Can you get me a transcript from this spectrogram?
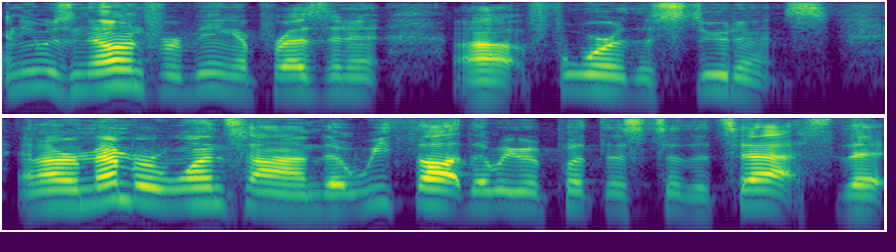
And he was known for being a president uh, for the students. And I remember one time that we thought that we would put this to the test that,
